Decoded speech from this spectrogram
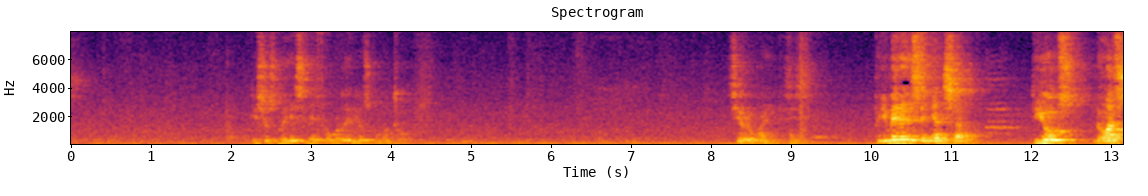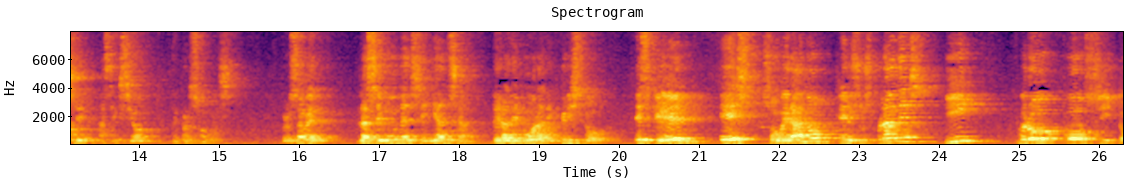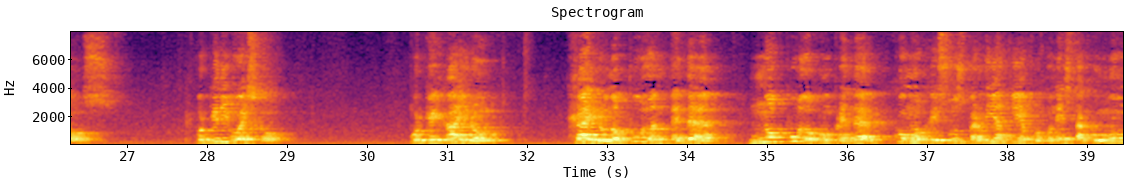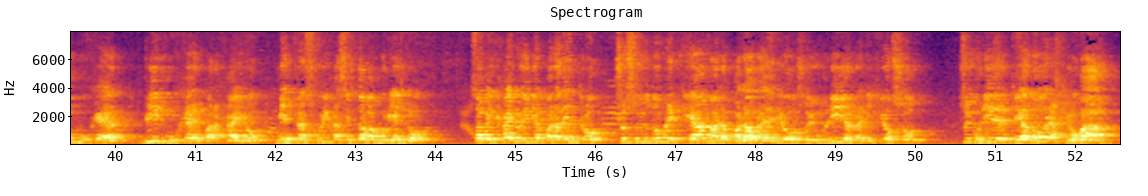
Que ellos merecen el favor de Dios como tú. Cierro paréntesis. Primera enseñanza, Dios no hace acepción de personas. Pero saben, la segunda enseñanza de la demora de Cristo es que Él es soberano en sus planes y propósitos. ¿Por qué digo esto? Porque Jairo, Jairo no pudo entender, no pudo comprender cómo Jesús perdía tiempo con esta común mujer, vil mujer para Jairo, mientras su hija se estaba muriendo. ¿Saben? Jairo diría para adentro, yo soy un hombre que ama la palabra de Dios, soy un líder religioso, soy un líder que adora a Jehová,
